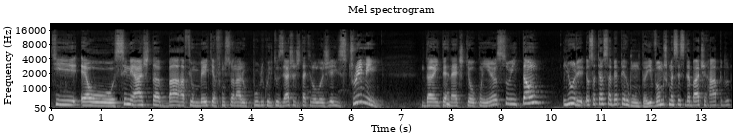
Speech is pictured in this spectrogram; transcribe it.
que é o cineasta barra filmmaker, funcionário público, entusiasta de tecnologia e streaming da internet que eu conheço. Então, Yuri, eu só quero saber a pergunta e vamos começar esse debate rápido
